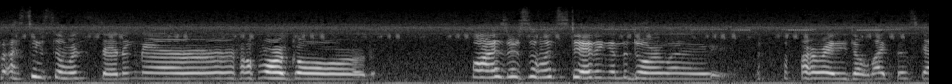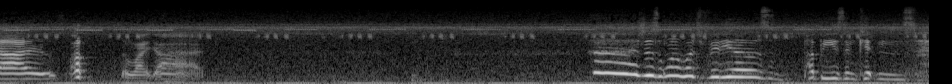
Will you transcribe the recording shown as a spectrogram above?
I see someone standing there. Oh my god. Why is there someone standing in the doorway? I already don't like this, guys. Oh my god. I just want to watch videos of puppies and kittens.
